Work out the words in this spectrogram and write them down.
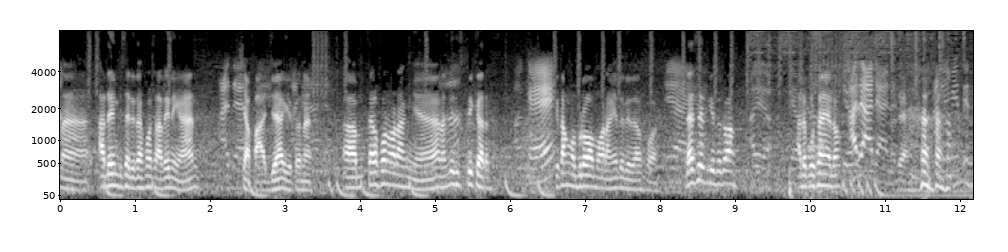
Nah, ada yang bisa ditelepon saat ini kan? Ada. Siapa aja gitu. Nah, em, telepon orangnya nanti di speaker. Oke. Kita ngobrol sama orangnya itu di telepon. Iya, That's it gitu doang. Ayo. Ada pulsanya dong? Ada, ada, ada. Ada. Unlimited.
